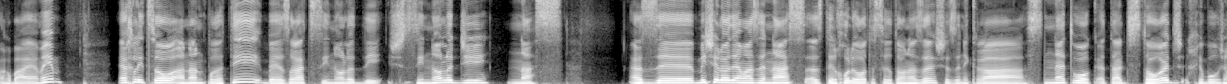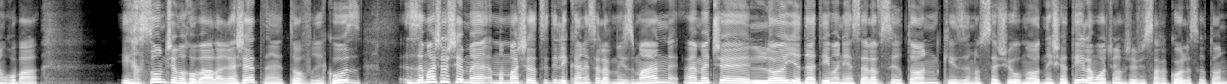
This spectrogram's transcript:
ארבעה ימים, איך ליצור ענן פרטי בעזרת סינולוגי NAS. אז uh, מי שלא יודע מה זה NAS, אז תלכו לראות את הסרטון הזה, שזה נקרא Network Attached Storage, חיבור שמחובר אחסון שמחובר לרשת, אה, טוב ריכוז. זה משהו שממש רציתי להיכנס אליו מזמן. האמת שלא ידעתי אם אני אעשה עליו סרטון, כי זה נושא שהוא מאוד נישתי, למרות שאני חושב שסך הכל הסרטון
